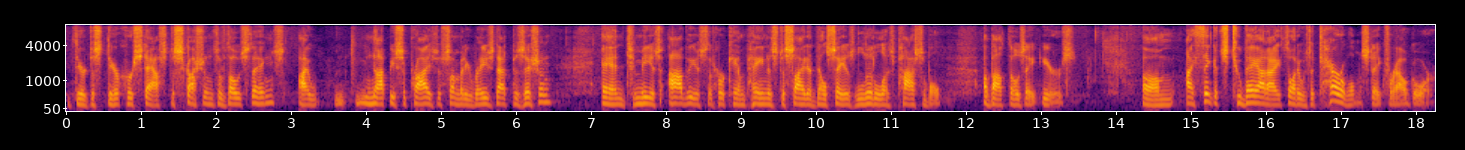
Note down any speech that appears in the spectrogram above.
their, their, her staff's discussions of those things. I would not be surprised if somebody raised that position. And to me, it's obvious that her campaign has decided they'll say as little as possible about those eight years. Um, I think it's too bad. I thought it was a terrible mistake for Al Gore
